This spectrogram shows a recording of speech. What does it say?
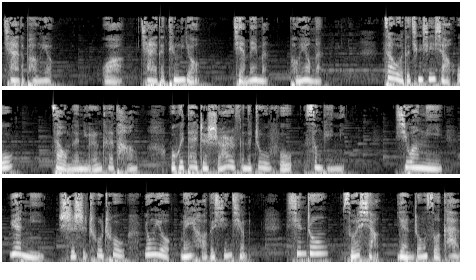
亲爱的朋友，我亲爱的听友、姐妹们、朋友们，在我的清新小屋，在我们的女人课堂，我会带着十二分的祝福送给你，希望你愿你时时处处拥有美好的心情，心中所想、眼中所看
